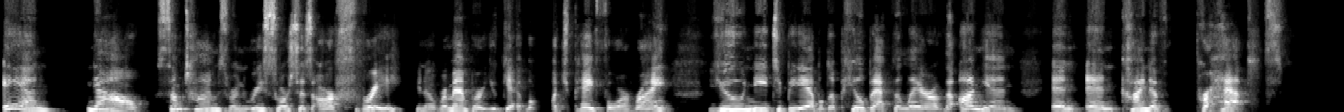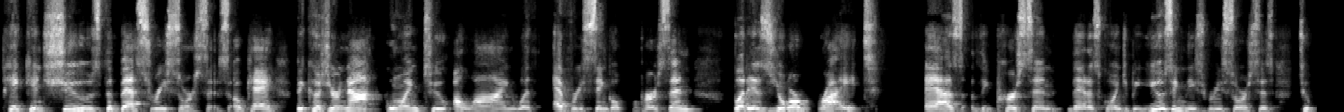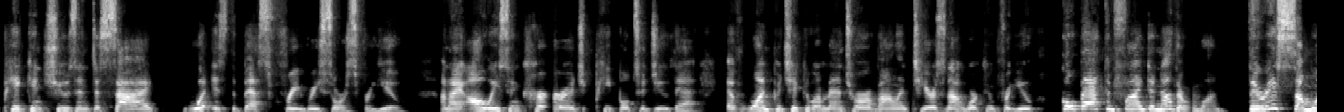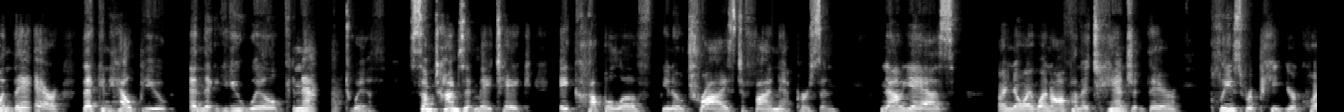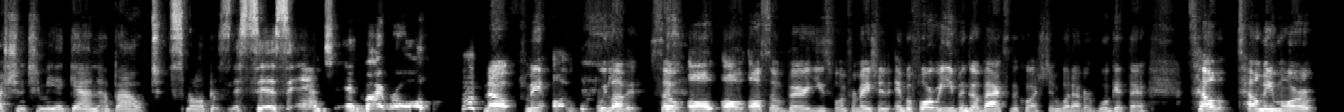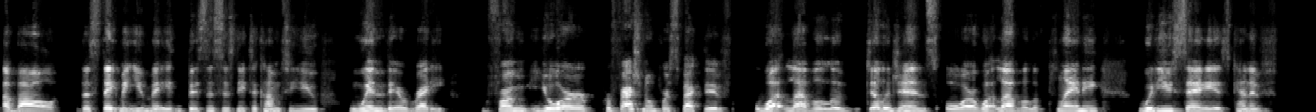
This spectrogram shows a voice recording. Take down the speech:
And now, sometimes when resources are free, you know, remember you get what you pay for, right? You need to be able to peel back the layer of the onion and and kind of perhaps pick and choose the best resources, okay? Because you're not going to align with every single person, but is your right as the person that is going to be using these resources to pick and choose and decide what is the best free resource for you. And I always encourage people to do that. If one particular mentor or volunteer is not working for you, go back and find another one. There is someone there that can help you and that you will connect with. Sometimes it may take a couple of, you know, tries to find that person. Now, Yaz, I know I went off on a tangent there. Please repeat your question to me again about small businesses and and my role. No, I mean uh, we love it. So all all also very useful information. And before we even go back to the question, whatever, we'll get there. Tell tell me more about the statement you made. Businesses need to come to you when they're ready. From your professional perspective, what level of diligence or what level of planning would you say is kind of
